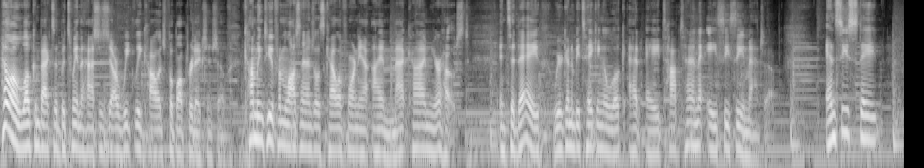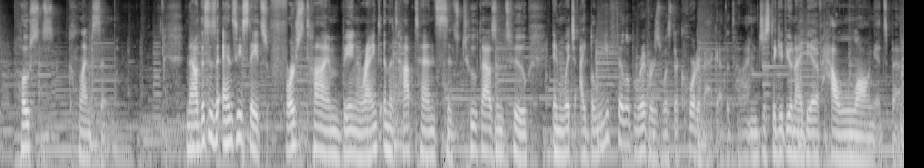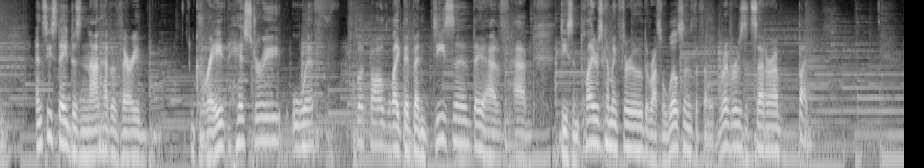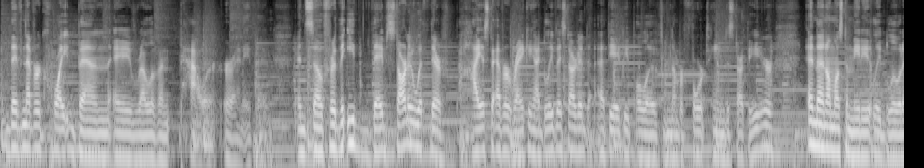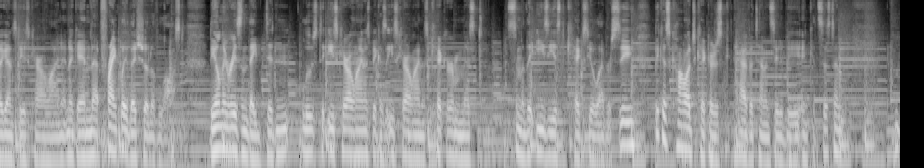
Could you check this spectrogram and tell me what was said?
Hello and welcome back to Between the Hashes, our weekly college football prediction show. Coming to you from Los Angeles, California, I am Matt Keim, your host. And today we're going to be taking a look at a top 10 ACC matchup. NC State hosts Clemson. Now, this is NC State's first time being ranked in the top 10 since 2002, in which I believe Philip Rivers was their quarterback at the time, just to give you an idea of how long it's been. NC State does not have a very great history with football. Like, they've been decent, they have had decent players coming through the Russell Wilsons, the Philip Rivers, etc. But they've never quite been a relevant power or anything. And so for the they've started with their highest ever ranking. I believe they started at the AP poll of number 14 to start the year, and then almost immediately blew it against East Carolina in a game that frankly they should have lost. The only reason they didn't lose to East Carolina is because East Carolina's kicker missed some of the easiest kicks you'll ever see because college kickers have a tendency to be inconsistent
